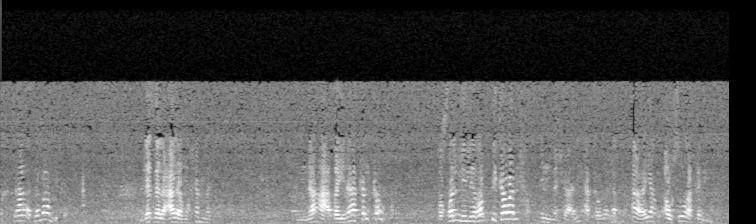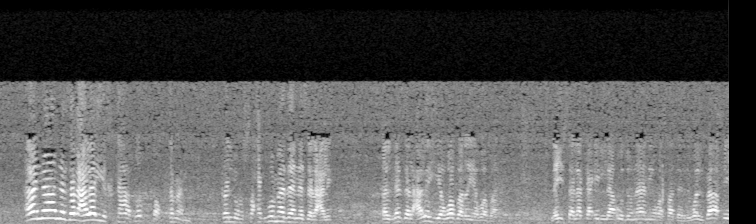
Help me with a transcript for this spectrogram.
اختار تمام بكم نزل على محمد. إنا أعطيناك الكوثر. فصل لربك وانحر. إن شانئك هو الأبتر آية أو سورة كريمة. أنا نزل علي اختها بالضبط تمام. قال له الصحيح وماذا نزل عليك قال نزل علي وبر يا وبر ليس لك إلا أذنان وصدر والباقي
